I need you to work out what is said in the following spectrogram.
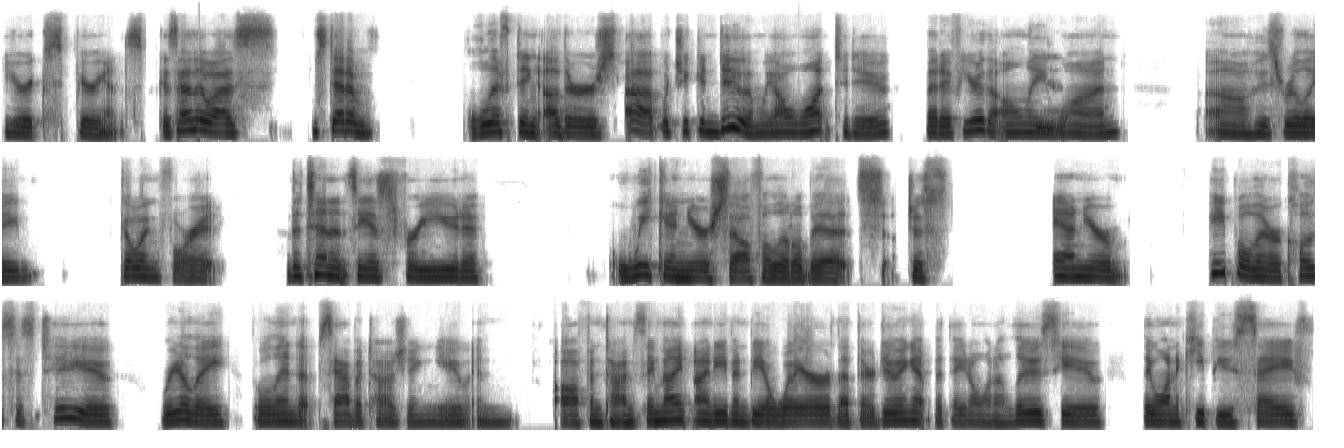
your experience because otherwise, instead of lifting others up, which you can do and we all want to do, but if you're the only yeah. one uh, who's really going for it, the tendency is for you to weaken yourself a little bit, just and your people that are closest to you really will end up sabotaging you and oftentimes they might not even be aware that they're doing it but they don't want to lose you they want to keep you safe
